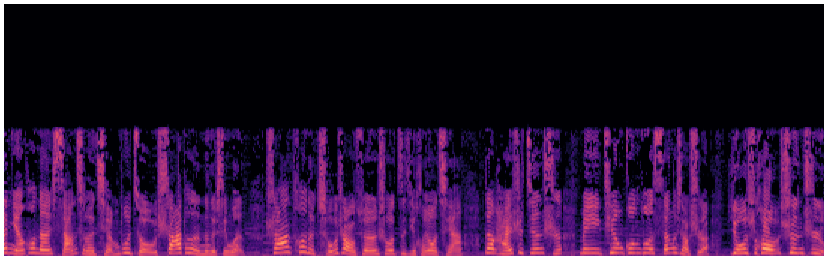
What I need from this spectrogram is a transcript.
三年后呢，想起了前不久沙特的那个新闻。沙特的酋长虽然说自己很有钱，但还是坚持每天工作三个小时，有时候甚至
